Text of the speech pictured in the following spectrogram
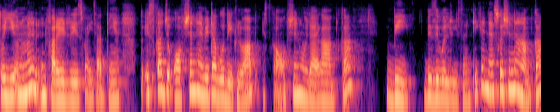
तो ये उनमें इंफ्रारेड रेज पाई जाती हैं। तो इसका जो ऑप्शन है बेटा, वो देख लो आप, इसका ऑप्शन हो जाएगा आपका बी विजिबल रीजन ठीक है? नेक्स्ट क्वेश्चन है आपका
